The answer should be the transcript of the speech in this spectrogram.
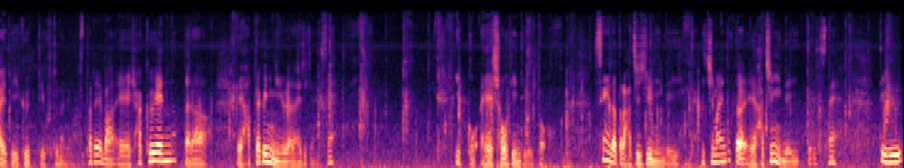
えていくっていうことになります。例えば、えー、100円だったら、えー、800人に売らないといけないですね。1個、え商品でいうと。1000円だったら80人でいい。1万円だったら、え8人でいいってことですね。っていう、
